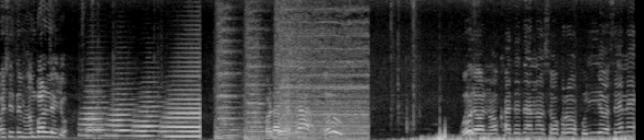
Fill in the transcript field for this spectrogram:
પછી તમે સંભાળ લેજો. હઉ. બોલો. નોખા દાદાનો છોકરો ફૂલ્યો છે ને?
